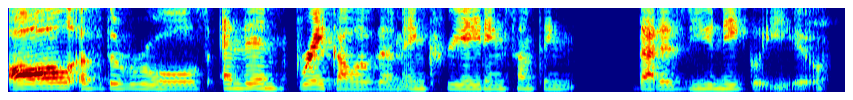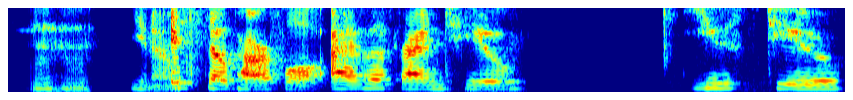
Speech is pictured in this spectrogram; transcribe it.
all of the rules and then break all of them in creating something that is uniquely you, hmm you know. It's so powerful. I have a friend who used to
